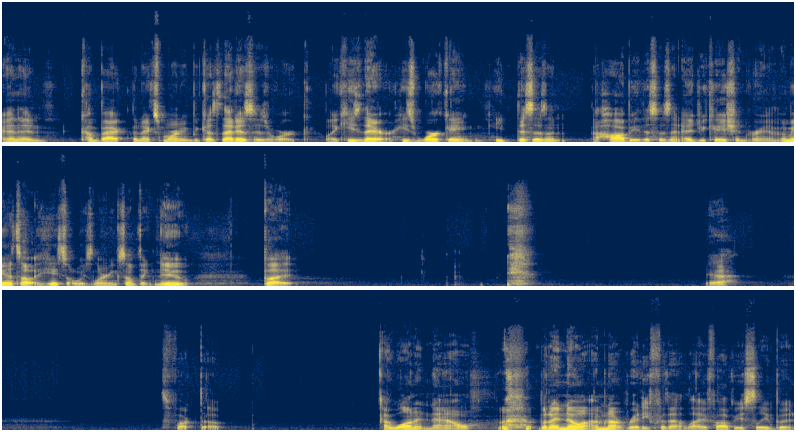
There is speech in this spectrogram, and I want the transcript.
and then come back the next morning because that is his work. Like he's there, he's working. He this isn't a hobby. This isn't education for him. I mean, it's all he's always learning something new, but yeah, fucked up. I want it now, but I know I'm not ready for that life, obviously. But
